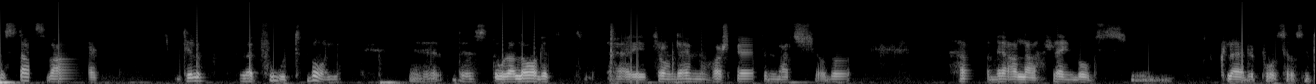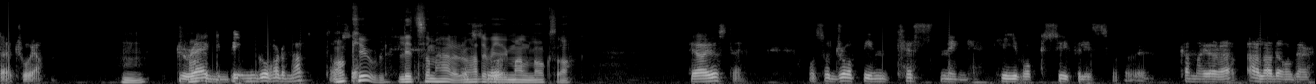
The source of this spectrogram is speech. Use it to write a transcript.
och stadsvarv. Till och med fotboll. Eh, Det stora laget här i Trondheim har spelat en match och då hade alla regnbågskläder på sig och sånt där tror jag. Mm. Drag bingo har de haft Ja, också. kul. Lite som här. Då hade så- vi i Malmö också. Ja, just det. Och så drop-in testning, hiv och syfilis kan man göra alla dagar.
